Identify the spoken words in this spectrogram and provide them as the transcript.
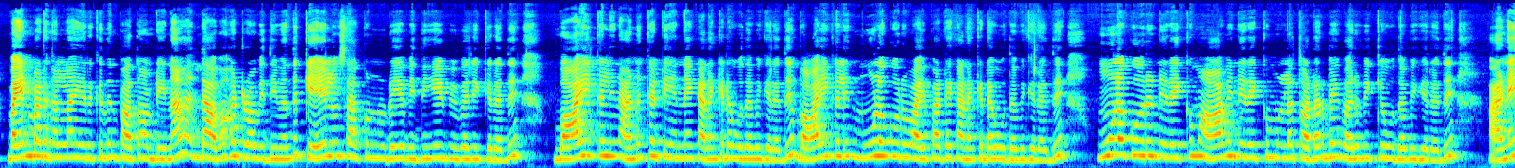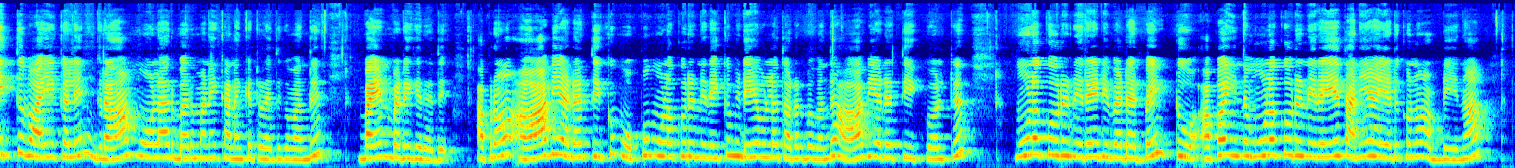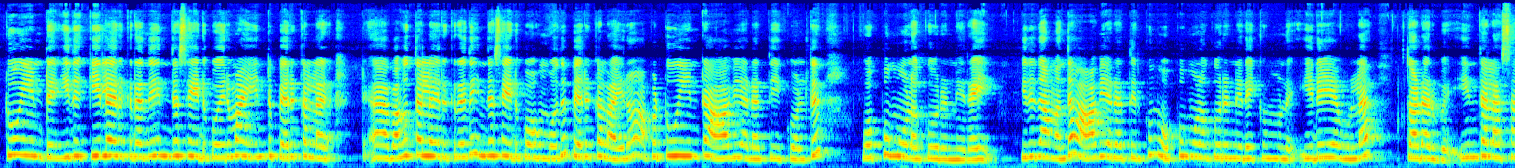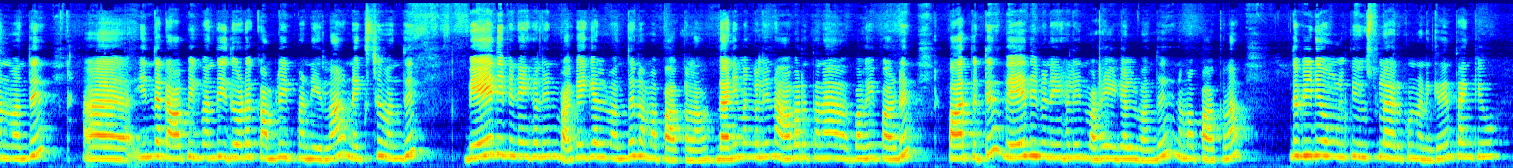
பயன்பாடுகள்லாம் இருக்குதுன்னு பார்த்தோம் அப்படின்னா இந்த அவகட்ரோ விதி வந்து கேலு கேலுசாக்கனுடைய விதியை விவரிக்கிறது. வாயுக்களின் அணுக்கட்டு எண்ணை கணக்கிட உதவுகிறது. வாயுக்களின் மூலக்கூறு வாய்ப்பாட்டை கணக்கிட உதவுகிறது. மூலக்கூறு நிறைக்கும் ஆவி நிறைக்கும் உள்ள தொடர்பை வருவிக்க உதவுகிறது. அனைத்து வாயுக்களின் கிராம் மோலார் பருமனை கணக்கிடுறதுக்கு வந்து பயன்படுகிறது. அப்புறம் ஆவி அடர்த்திக்கும் ஒப்பு மூலக்கூறு நிறைக்கும் இடையே உள்ள தொடர்பு வந்து ஆவி அடர்த்தி ஈக்குவல் டு மூலக்கூறு நிறை டிவைடட் பை டூ அப்போ இந்த மூலக்கூறு நிறையை தனியாக எடுக்கணும் அப்படின்னா டூ இன்ட்டு இது கீழே இருக்கிறது இந்த சைடு போயிடுமா இன்ட்டு பெருக்கல்ல வகுத்தல்ல இருக்கிறது இந்த சைடு போகும்போது பெருக்கல் ஆயிரும். அப்போ டூ இன்ட்டு ஆவி அடர்த்தி ஈக்குவல் டு ஒப்பு மூலக்கூறு நிறை. இதுதான் வந்து ஆவி அடர்த்திற்கும் ஒப்பு மூலக்கூறு நிறைக்கும் இடையே உள்ள தொடர்பு. இந்த லெசன் வந்து இந்த டாபிக் வந்து இதோட கம்ப்ளீட் பண்ணிடலாம். நெக்ஸ்ட்டு வந்து வேதி வினைகளின் வகைகள் வந்து நம்ம பார்க்கலாம். தனிமங்களின் ஆவர்த்தன வகைப்பாடு பார்த்துட்டு வேதி வினைகளின் வகைகள் வந்து நம்ம பார்க்கலாம். இந்த வீடியோ உங்களுக்கு யூஸ்ஃபுல்லாக இருக்கும்னு நினைக்கிறேன். தேங்க்யூ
